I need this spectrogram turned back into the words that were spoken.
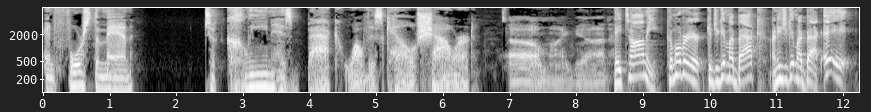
and forced the man to clean his back while Vizquel showered. Oh my god! Hey Tommy, come over here. Could you get my back? I need you to get my back. Hey,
